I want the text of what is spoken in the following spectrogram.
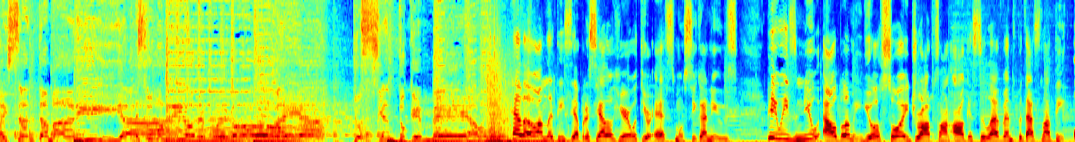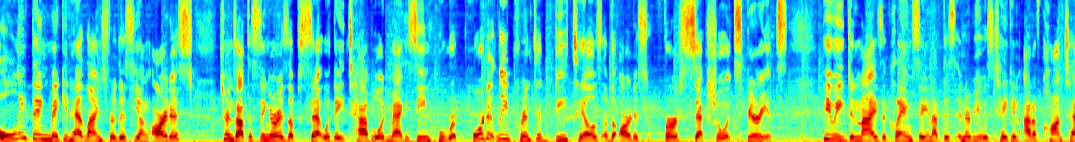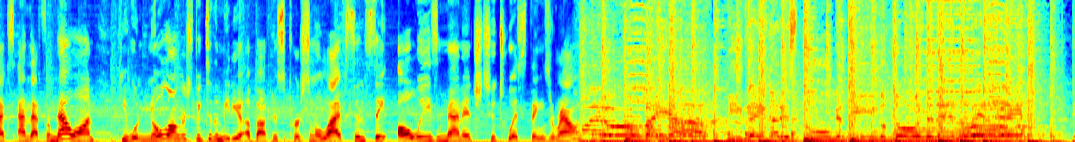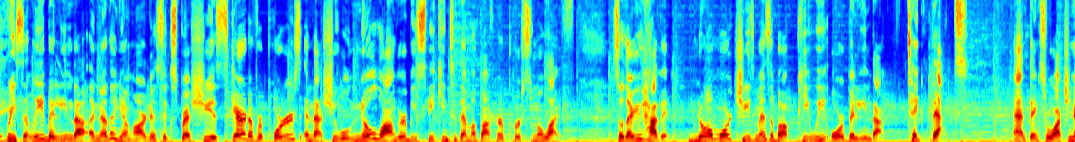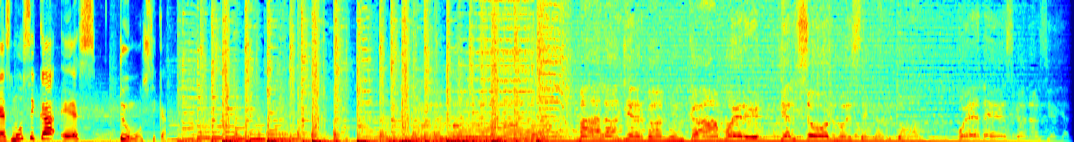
Ay, Santa María, es como un río de fuego. Yo siento que me Hello, I'm Leticia Preciado here with your Es Musica News. Pee Wee's new album, Yo Soy, drops on August 11th, but that's not the only thing making headlines for this young artist. Turns out the singer is upset with a tabloid magazine who reportedly printed details of the artist's first sexual experience. Pee Wee denies the claim, saying that this interview was taken out of context and that from now on, he will no longer speak to the media about his personal life since they always manage to twist things around. Recently, Belinda, another young artist, expressed she is scared of reporters and that she will no longer be speaking to them about her personal life. So there you have it. No more chismes about Pee Wee or Belinda. Take that. And thanks for watching Es Música, es tu música.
